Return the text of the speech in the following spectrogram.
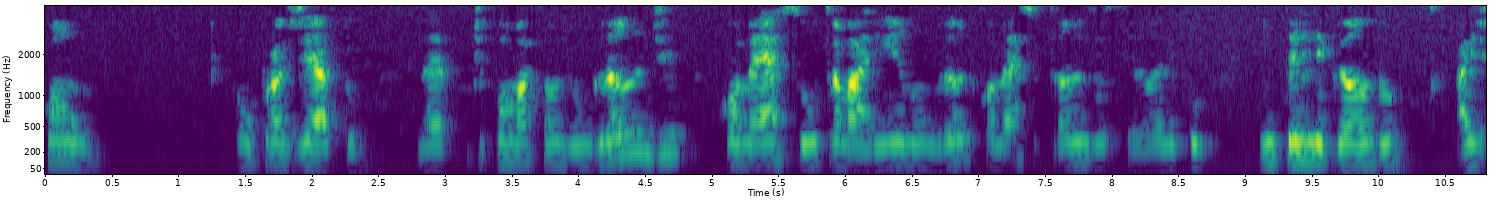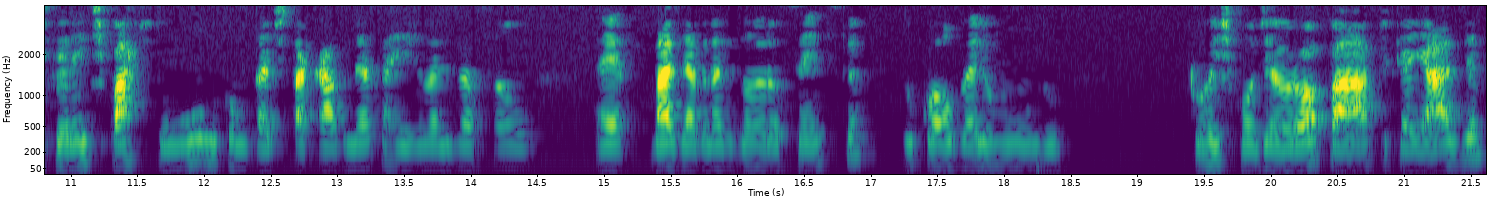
com o projeto né, de formação de um grande comércio ultramarino, um grande comércio transoceânico, interligando as diferentes partes do mundo, como está destacado nessa regionalização é, baseada na visão eurocêntrica, no qual o velho mundo corresponde à Europa, África e Ásia,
